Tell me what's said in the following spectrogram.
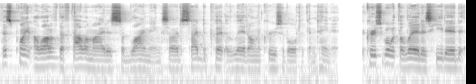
At this point, a lot of the phthalimide is subliming, so I decided to put a lid on the crucible to contain it. The crucible with the lid is heated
